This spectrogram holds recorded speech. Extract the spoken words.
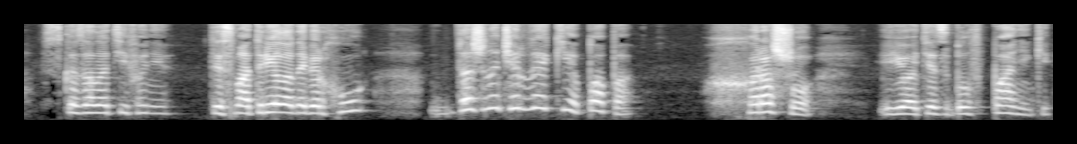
— сказала Тифани. «Ты смотрела наверху?» «Даже на чердаке, папа». «Хорошо». Ее отец был в панике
